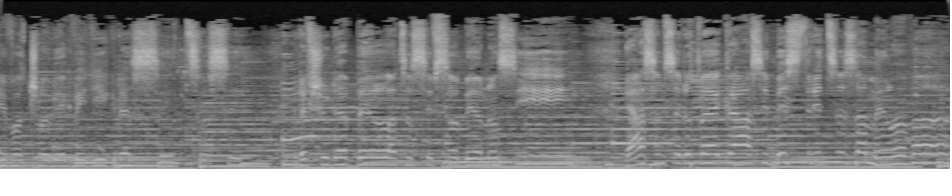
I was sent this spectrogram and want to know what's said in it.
Život člověk vidí, kde si, co si, kde všude byl a co si v sobě nosí. Já jsem se do tvé krásy Bystrice zamiloval.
